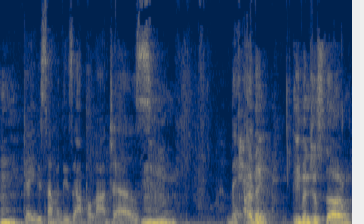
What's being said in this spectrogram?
Mm. get you some of these apple nachos. Mm-hmm. I think even just the um,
